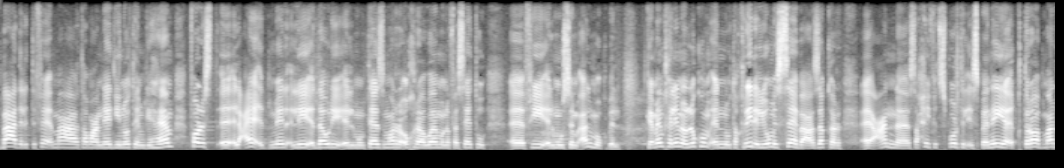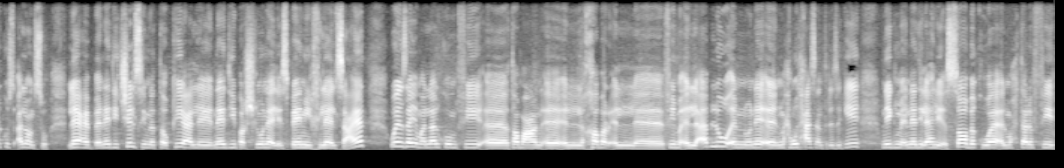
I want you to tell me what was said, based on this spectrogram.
بعد الاتفاق مع طبعا نادي نوتنغهام فورست العائد للدوري الممتاز مرة أخرى ومنافساته في الموسم المقبل. كمان خلينا نقول لكم إنه تقرير اليوم السابع ذكر عن صحيفة سبورت الإسبانية اقتراب ماركوس ألونسو لاعب نادي تشيلسي من التوقيع لنادي برشلونة الإسباني خلال ساعات. وزي ما قلنا لكم في آه، طبعا آه، الخبر اللي قبله إنه نا- محمود حسن تريزيجيه نجم النادي الأهلي السابق والمحترف في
